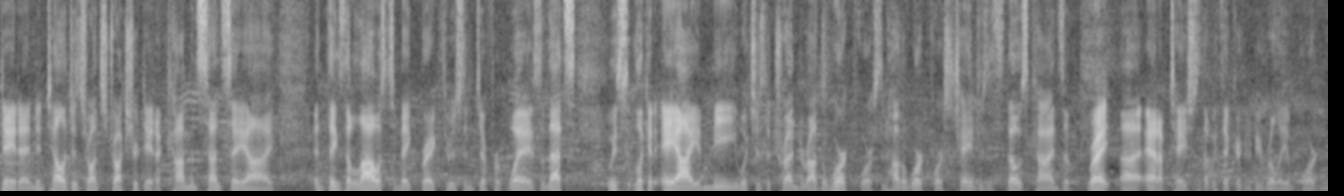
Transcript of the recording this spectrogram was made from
data and intelligence around structured data, common sense AI, and things that allow us to make breakthroughs in different ways. And that's, we look at AI and me, which is the trend around the workforce and how the workforce changes. It's those kinds of Right. uh, adaptations that we think are going to be really important.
